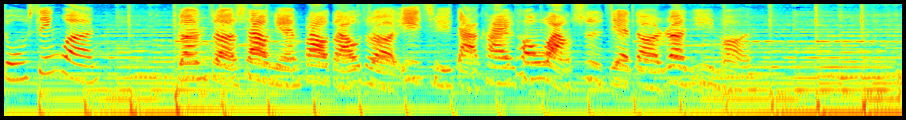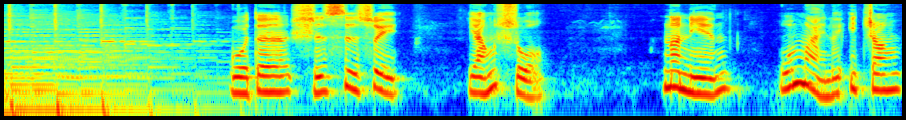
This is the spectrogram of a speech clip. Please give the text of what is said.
读新闻，跟着少年报道者一起打开通往世界的任意门。我的十四岁，杨索。那年，我买了一张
